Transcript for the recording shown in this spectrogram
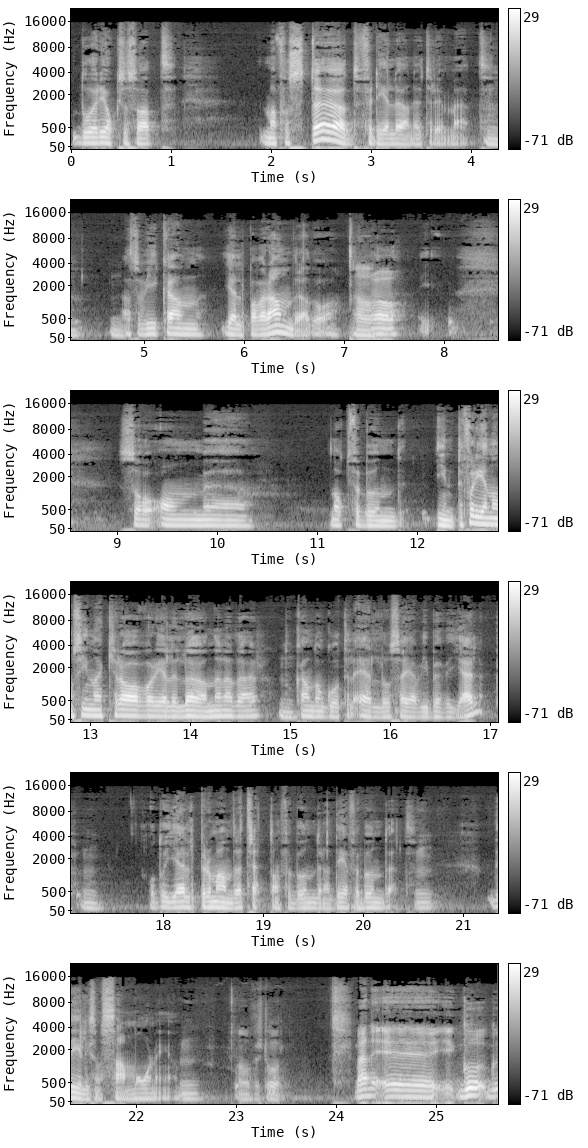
då är det också så att man får stöd för det löneutrymmet. Alltså vi kan hjälpa varandra då. Ja. ja. Så om eh, något förbund inte får igenom sina krav vad det gäller lönerna där, då kan de gå till LO och säga vi behöver hjälp. Och då hjälper de andra 13 förbunden det förbundet. Det är liksom samordningen. Mm, jag förstår. Men eh, gå, gå,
